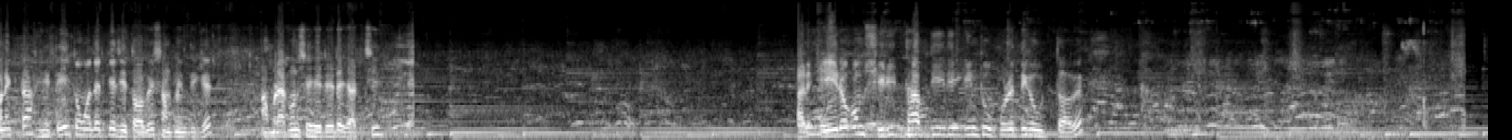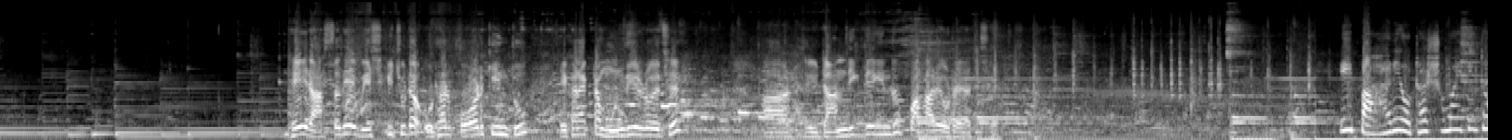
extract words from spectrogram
অনেকটা হেঁটেই তোমাদেরকে যেতে হবে সামনের দিকে। আমরা এখন সে হেঁটে হেঁটে যাচ্ছি। আর এই রকম সিঁড়ির ধাপ দিয়ে দিয়ে কিন্তু উপরের দিকে উঠতে হবে। এই রাস্তা দিয়ে বেশ কিছুটা ওঠার পর কিন্তু এখানে একটা মন্দির রয়েছে। আর এই ডান দিক দিয়ে কিন্তু পাহাড়ে ওঠা যাচ্ছে। এই পাহাড়ে ওঠার সময় কিন্তু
